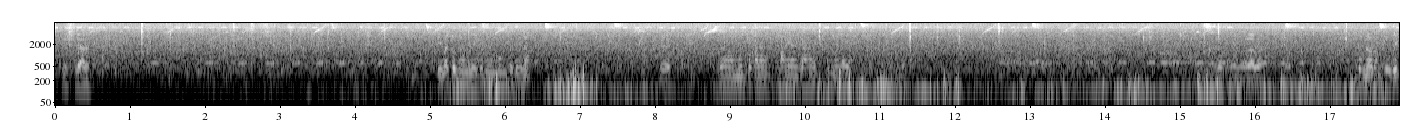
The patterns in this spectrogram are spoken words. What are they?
Special. Di ba tugang maligat ng buntag eh, no? Yes. Ito naman mundo ka ng mangyan ka hangit. Ano? Ayun, may nulaga. Bugnaw ng tubig.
